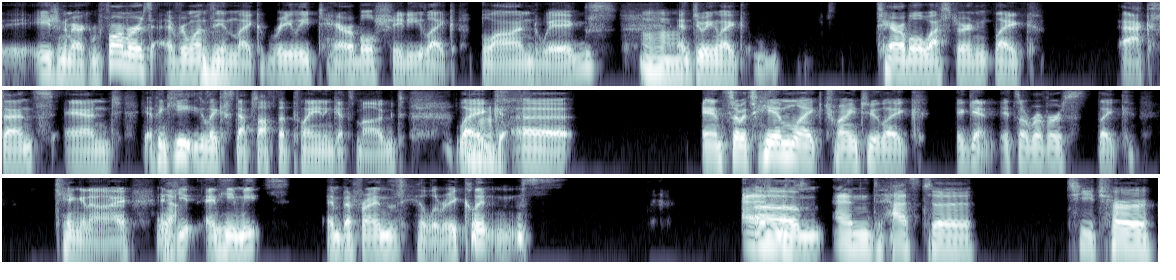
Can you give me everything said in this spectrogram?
asian american performers everyone's Mhm. in like really terrible shitty like blonde wigs Mhm. and doing like terrible western like accents and i think he like steps off the plane and gets mugged like uh and so it's him like trying to like again it's a reverse like king and i and Yeah. he and he meets and befriends hillary clinton and Um, and has to teach her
